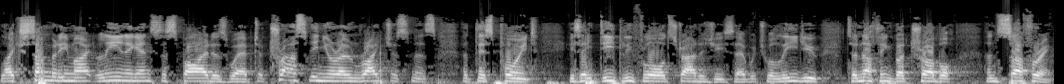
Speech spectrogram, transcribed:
like somebody might lean against a spider's web. To trust in your own righteousness at this point is a deeply flawed strategy, said, which will lead you to nothing but trouble and suffering.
